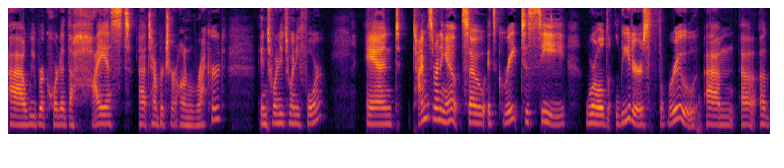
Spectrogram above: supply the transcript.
Uh, we recorded the highest uh, temperature on record in 2024, and time's running out. So it's great to see world leaders through um, a, a,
